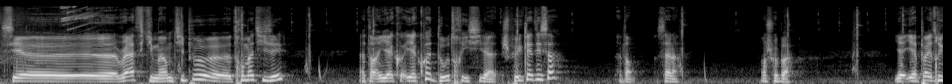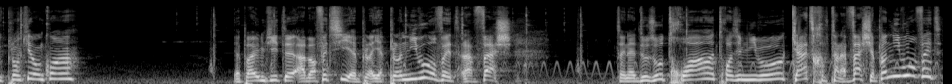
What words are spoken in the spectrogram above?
c'est euh, Wrath qui m'a un petit peu euh, traumatisé. Attends, il y, y a quoi d'autre ici là? Je peux éclater ça? Attends, ça là. Non, je peux pas. Y a, y a pas des trucs planqués dans le coin là? Y a pas une petite. Ah bah en fait, si, y, a plein- y a plein de niveaux en fait. La vache Putain, y en a deux autres, trois, troisième niveau, quatre. Putain, la vache, y a plein de niveaux en fait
